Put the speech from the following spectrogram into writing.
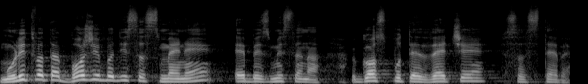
молитвата Божие бъди с мене е безмислена. Господ е вече с тебе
